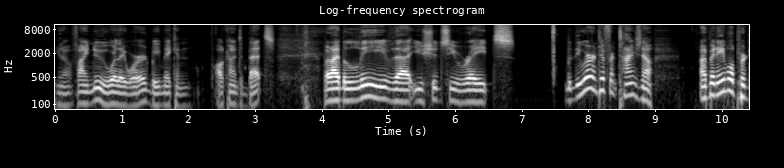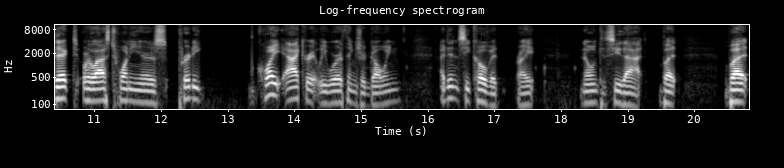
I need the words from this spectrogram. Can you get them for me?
you know, if I knew where they were, I'd be making all kinds of bets. But I believe that you should see rates. But we're in different times now. I've been able to predict over the last 20 years pretty quite accurately where things are going. I didn't see COVID, right? No one can see that, but but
